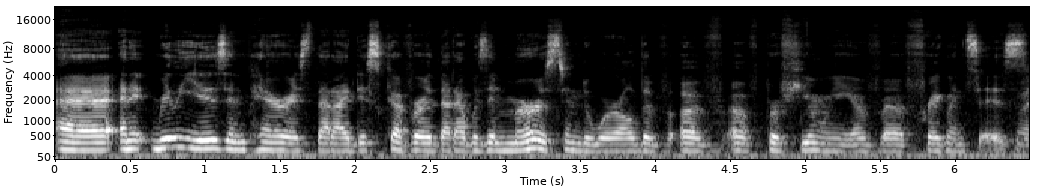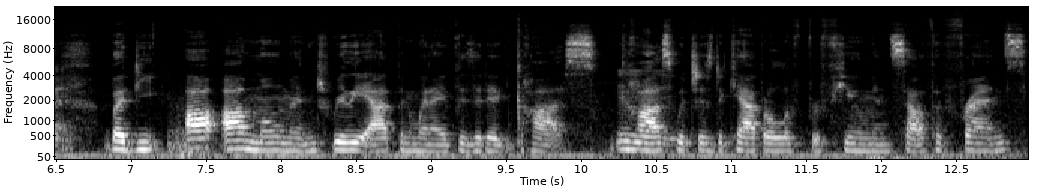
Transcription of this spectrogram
Uh, and it really is in Paris that I discovered that I was immersed in the world of, of, of perfumery, of uh, fragrances. Right. But the ah ah moment really happened when I visited Grasse, Grasse, mm-hmm. which is the capital of perfume in south of France.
